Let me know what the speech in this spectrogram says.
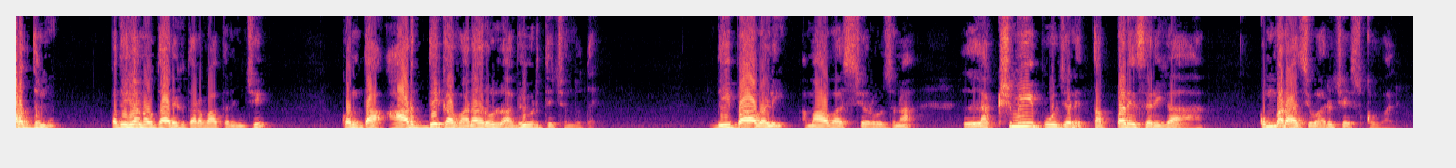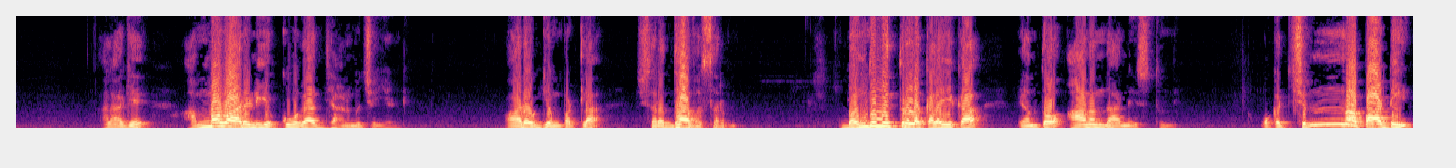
అర్ధము పదిహేనవ తారీఖు తర్వాత నుంచి కొంత ఆర్థిక వనరులు అభివృద్ధి చెందుతాయి. దీపావళి అమావాస్య రోజున లక్ష్మీ పూజని తప్పనిసరిగా కుంభరాశి వారు చేసుకోవాలి. అలాగే అమ్మవారిని ఎక్కువగా ధ్యానము చేయండి. ఆరోగ్యం పట్ల శ్రద్ధ అవసరం బంధుమిత్రుల కలయిక ఎంతో ఆనందాన్ని ఇస్తుంది. ఒక చిన్నపాటి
